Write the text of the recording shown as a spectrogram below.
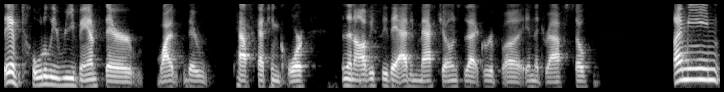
they have totally revamped their wide their pass catching core, and then obviously they added Mac Jones to that group uh, in the draft. So I mean,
